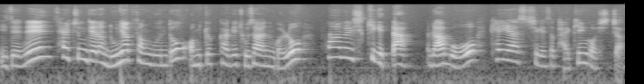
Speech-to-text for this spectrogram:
이제는 살충제랑 농약 성분도 엄격하게 조사하는 걸로 포함을 시키겠다라고 KS 측에서 밝힌 것이죠.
